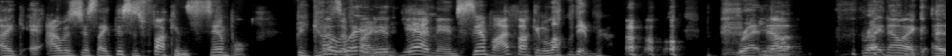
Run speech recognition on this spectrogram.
like I was just like, this is fucking simple because no of way, fighting. Dude. Yeah, man, simple. I fucking loved it, bro. right now, know? right now, I, I,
